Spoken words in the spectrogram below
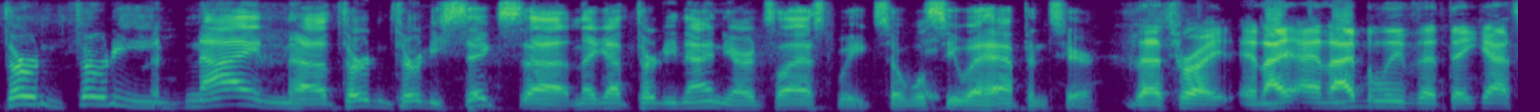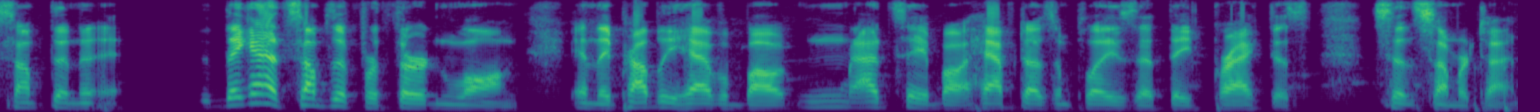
third and 39, uh, third and 36, uh, and they got 39 yards last week. So we'll see what happens here. That's right, and I and I believe that they got something. They got something for third and long, and they probably have about mm, I'd say about half dozen plays that they've practiced since summertime.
